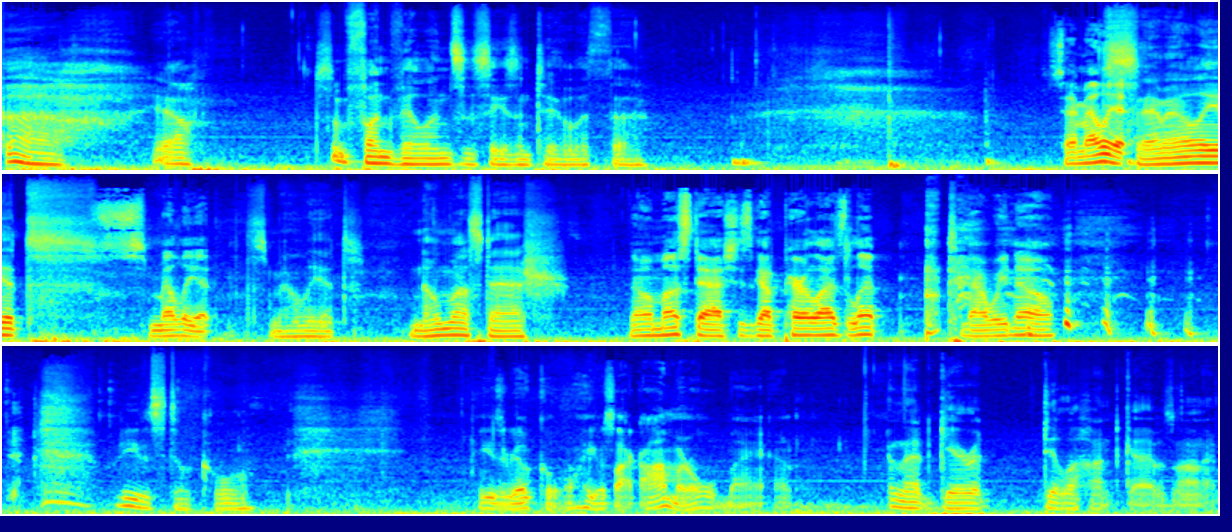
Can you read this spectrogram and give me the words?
Uh, yeah, some fun villains this season too with uh, Sam Elliott, Sam Elliott, Smelliot, Smelliot, no mustache. no mustache. He's got paralyzed lip. Now we know But he was still cool. he was real cool. He was like, "I'm an old man." And that Garrett Dillahunt guy was on it,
